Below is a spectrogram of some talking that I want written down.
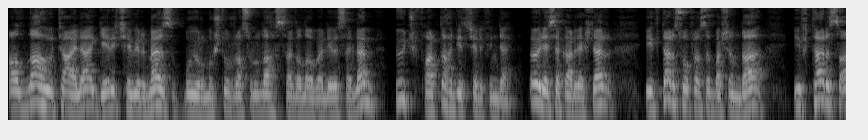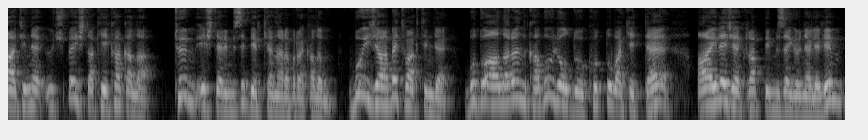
Allahü Teala geri çevirmez buyurmuştur Resulullah sallallahu aleyhi ve sellem üç farklı hadis-i şerifinde. Öyleyse kardeşler iftar sofrası başında iftar saatine 3-5 dakika kala tüm işlerimizi bir kenara bırakalım. Bu icabet vaktinde bu duaların kabul olduğu kutlu vakitte ailecek Rabbimize yönelelim.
